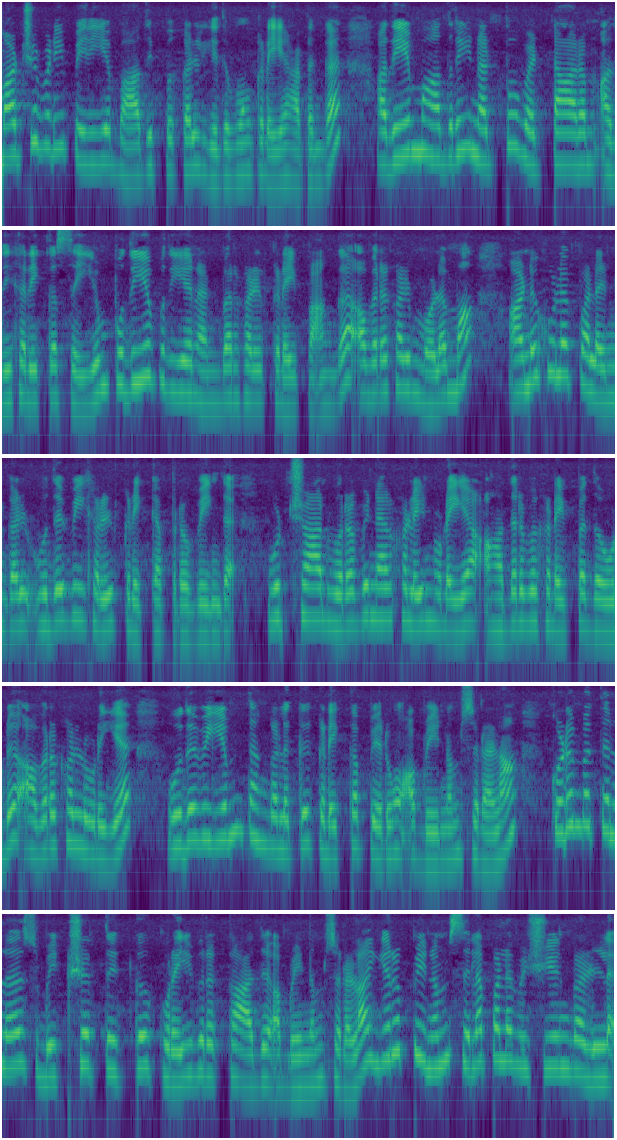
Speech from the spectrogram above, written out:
மற்றபடி பெரிய பாதிப்புகள் எதுவும் கிடையாதுங்க. அதே மாதிரி நட்பு வட்டாரம் அதிகரிக்க செய்யும் புதிய புதிய நண்பர்கள் கிடைப்பாங்க. அவர்கள் மூலமாக அனுகூல பலன்கள் உதவிகள் கிடைக்கப்பெறுவீங்க. உற்றார் உறவினர்களினுடைய ஆதரவு கிடைப்பதோடு அவர்களுடைய உதவியும் தங்களுக்கு கிடைக்கப்பெறும் அப்படின்னும் சொல்லலாம். குடும்பத்தில் சுபிக்ஷத்துக்கு குறைவிருக்காது அப்படின்னும் சொல்லலாம். இருப்பினும் சில பல விஷயங்களில்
